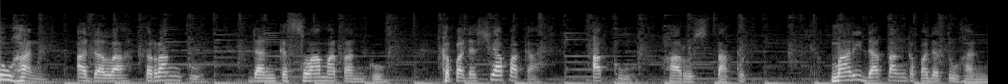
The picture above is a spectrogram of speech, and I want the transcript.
Tuhan adalah terangku dan keselamatanku. Kepada siapakah aku harus takut Mari datang kepada Tuhan,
